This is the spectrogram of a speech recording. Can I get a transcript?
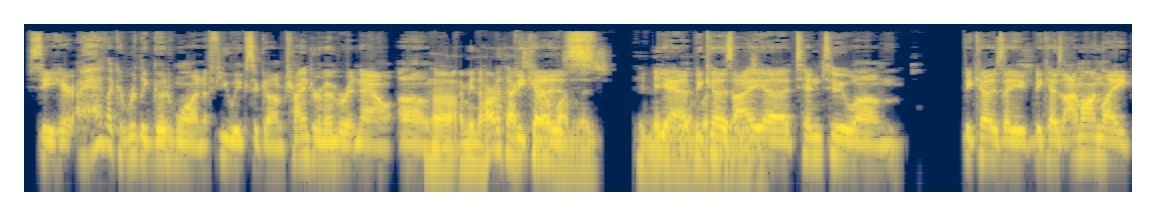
see here, I had like a really good one a few weeks ago. I'm trying to remember it now. Um, Uh, I mean, the heart attack scare one was yeah, because I uh, tend to um, because I because I'm on like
